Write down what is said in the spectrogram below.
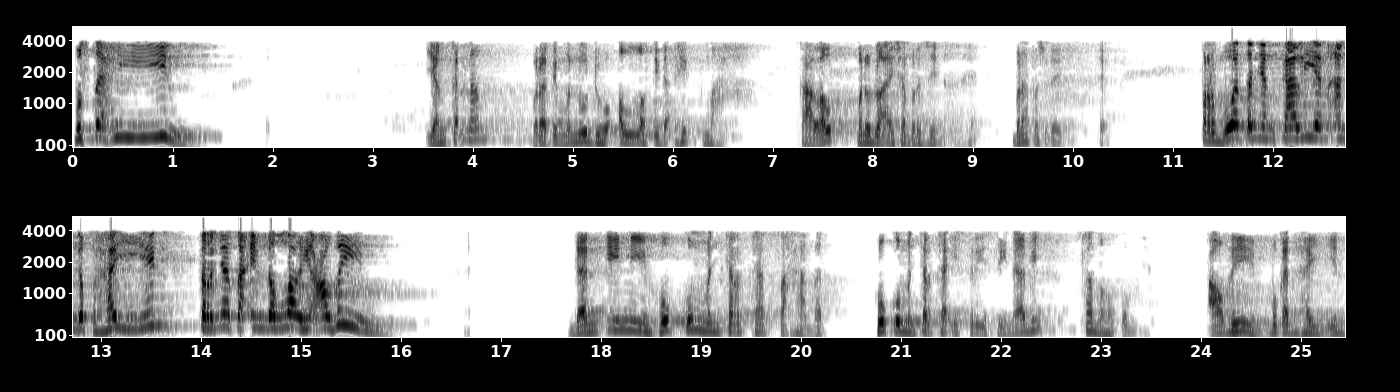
Mustahil. Yang keenam berarti menuduh Allah tidak hikmah. Kalau menuduh Aisyah berzina. Berapa sudah itu? Perbuatan yang kalian anggap hayyin ternyata indallahi azim. Dan ini hukum mencerca sahabat. Hukum mencerca istri-istri Nabi sama hukumnya. Azim, bukan hayyin.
